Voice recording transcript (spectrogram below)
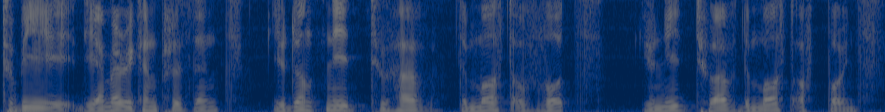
to be the American president, you don't need to have the most of votes. You need to have the most of points,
